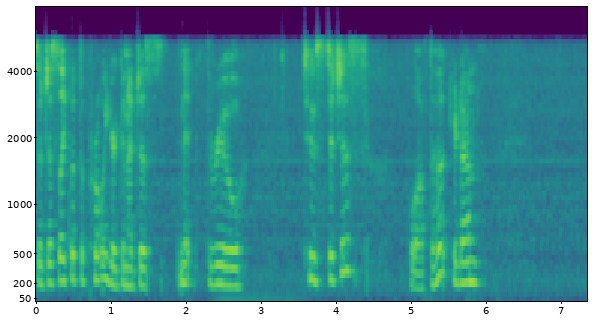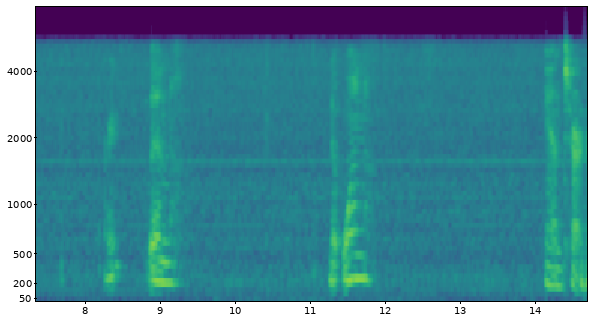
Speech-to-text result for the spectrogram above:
So just like with the purl, you're going to just knit through two stitches, pull off the hook, you're done. Alright, then knit one and turn.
